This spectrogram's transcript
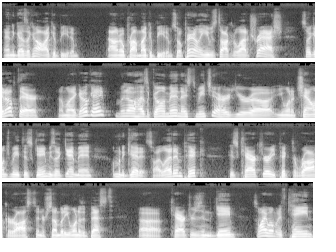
and the guy's like, "Oh, I could beat him. Oh, no problem, I could beat him." So apparently, he was talking a lot of trash. So I get up there. I'm like, "Okay, you know, how's it going, man? Nice to meet you. I heard you're uh, you want to challenge me at this game." He's like, "Yeah, man, I'm gonna get it." So I let him pick his character. He picked The Rock or Austin or somebody, one of the best uh, characters in the game. So I went with Kane.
